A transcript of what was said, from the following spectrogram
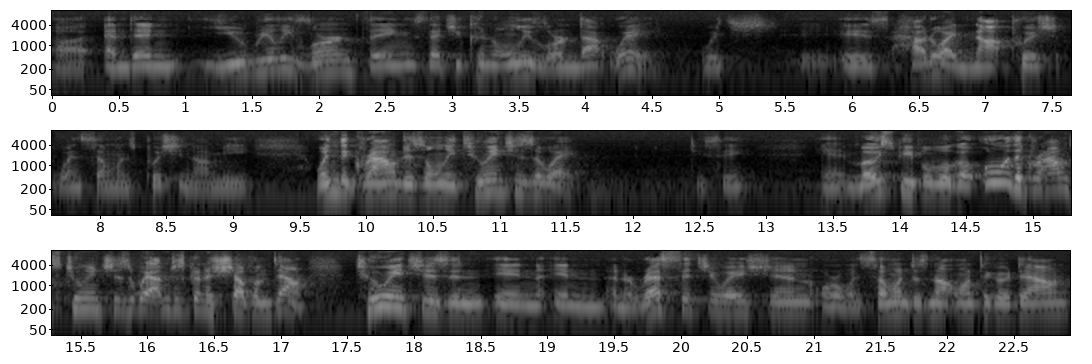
Uh, and then you really learn things that you can only learn that way, which is how do I not push when someone's pushing on me when the ground is only two inches away? Do you see? And most people will go, oh, the ground's two inches away. I'm just going to shove them down. Two inches in, in, in an arrest situation or when someone does not want to go down,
